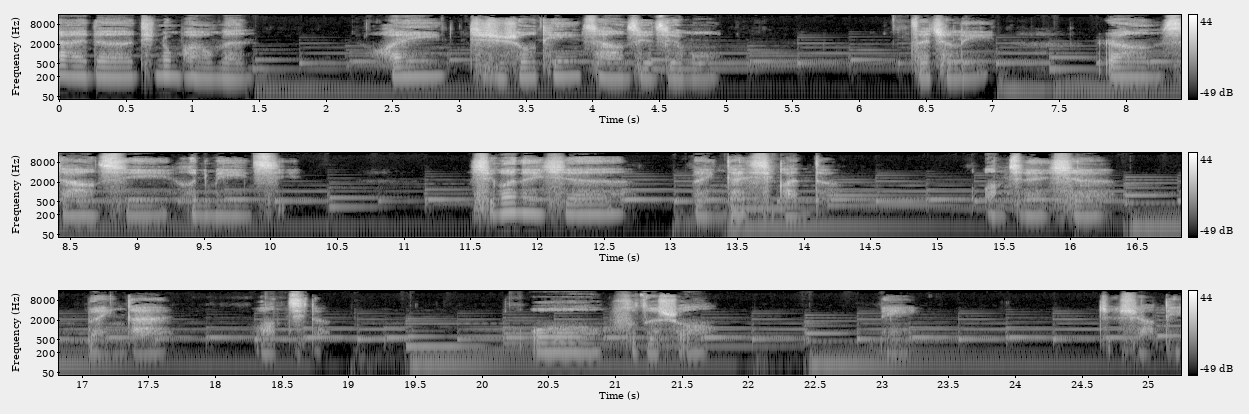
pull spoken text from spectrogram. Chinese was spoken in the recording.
亲爱的听众朋友们，欢迎继续收听夏小琪节目。在这里，让夏小琪和你们一起习惯那些本应该习惯的，忘记那些本应该忘记的。我负责说，你只需要听。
